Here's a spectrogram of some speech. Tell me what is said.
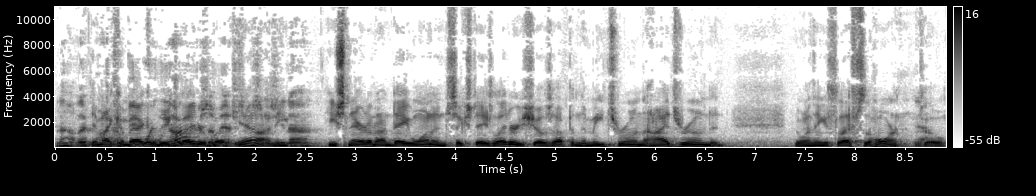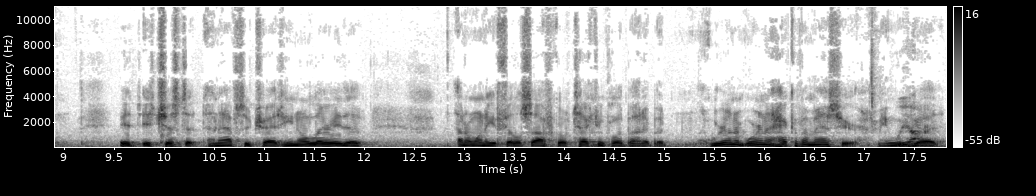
No, they they might come back a week later. But yeah, and he, you know. he snared it on day one, and six days later he shows up, and the meat's ruined, the hide's ruined, and the only thing that's left is the horn. Yeah. So it, it's just a, an absolute tragedy. You know, Larry, the I don't want to get philosophical, technical about it, but we're in a, we're in a heck of a mess here. I mean, We we've are. got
